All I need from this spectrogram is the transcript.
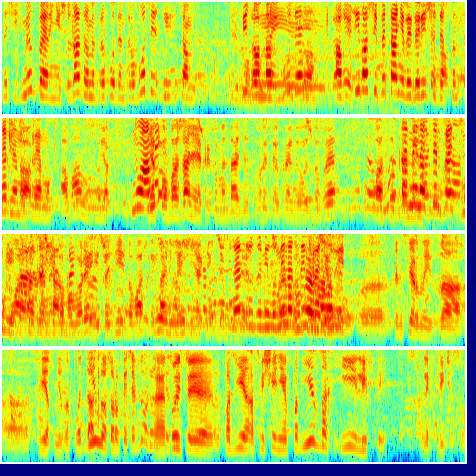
Значить, ми впевнені, що завтра ми приходимо з роботи і там світло в нас буде, а всі ваші питання ви вирішуєте з концерном окремо. А вам, ну як, Ну, а як ми- побажання, як рекомендація створити окремі ОСББ, укласти Ну, це ми над цим працюємо, укласти скажімо окремі так. договори, і тоді до вас питань більше ніяких не буде. Все зрозуміло, ми над цим працюємо. Концерный за э, свет не Да, заплатил. 140 тисяч должен. Э, чисто. То есть э, подъе- освещение в подъездах и лифты Электричество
